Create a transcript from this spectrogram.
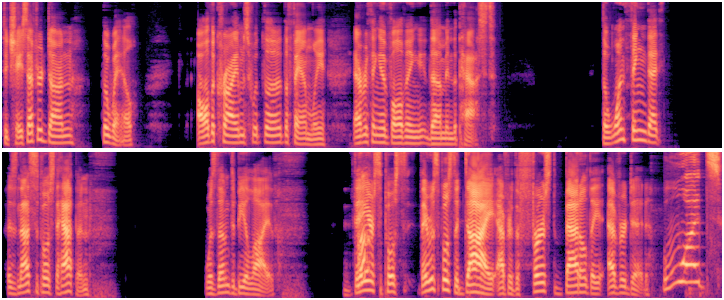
to chase after Dunn the whale, all the crimes with the the family, everything involving them in the past. The one thing that is not supposed to happen was them to be alive. They Huh? are supposed to, they were supposed to die after the first battle they ever did. What?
